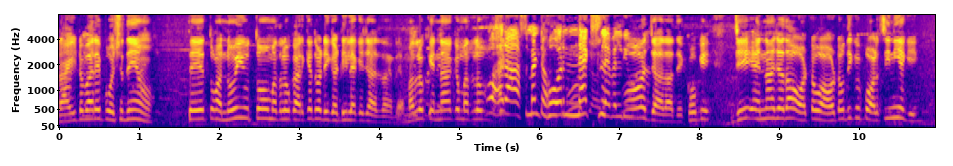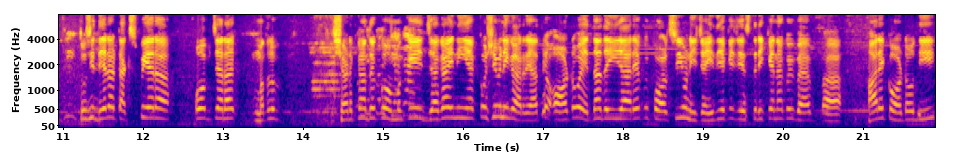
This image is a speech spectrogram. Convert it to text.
ਰਾਈਟ ਬਾਰੇ ਪੁੱਛਦੇ ਹੋ ਤੇ ਤੁਹਾਨੂੰ ਹੀ ਉਤੋਂ ਮਤਲਬ ਕਰਕੇ ਤੁਹਾਡੀ ਗੱਡੀ ਲੈ ਕੇ ਜਾ ਸਕਦੇ ਆ। ਮਤਲਬ ਕਿੰਨਾ ਕੁ ਮਤਲਬ ਉਹ ਹਰਾਸਮੈਂਟ ਹੋਰ ਨੈਕਸਟ ਲੈਵਲ ਦੀ ਬਹੁਤ ਜ਼ਿਆਦਾ। ਦੇਖੋ ਕਿ ਜੇ ਇੰਨਾ ਜ਼ਿਆਦਾ ਆਟੋ ਆਟੋ ਦੀ ਕੋਈ ਪਾਲਿਸੀ ਨਹੀਂ ਹੈਗੀ। ਤੁਸੀਂ ਦੇਰਾ ਟੈਕਸ ਪੇਅਰ ਆ ਉਹ ਵਿਚਾਰਾ ਮਤਲਬ ਸੜਕਾਂ ਤੇ ਘੁੰਮ ਕੇ ਜਗ੍ਹਾ ਹੀ ਨਹੀਂ ਹੈ ਕੁਝ ਵੀ ਨਹੀਂ ਕਰ ਰਿਹਾ ਤੇ ਆਟੋ ਇਦਾਂ ਦੇਈ ਜਾ ਰਿਹਾ ਕੋਈ ਪਾਲਿਸੀ ਹੋਣੀ ਚਾਹੀਦੀ ਹੈ ਕਿ ਜਿਸ ਤਰੀਕੇ ਨਾਲ ਕੋਈ ਵੈ- ਅ, ਹਰ ਇੱਕ ਆਟੋ ਦੀ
